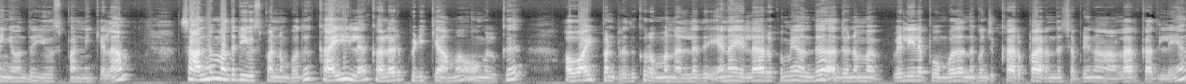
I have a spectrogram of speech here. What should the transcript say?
நீங்கள் வந்து யூஸ் பண்ணிக்கலாம். ஸோ அந்த மாதிரி யூஸ் பண்ணும்போது கையில் கலர் பிடிக்காமல் உங்களுக்கு அவாய்ட் பண்ணுறதுக்கு ரொம்ப நல்லது. ஏன்னா எல்லாருக்குமே வந்து அது நம்ம வெளியில் போகும்போது அந்த கொஞ்சம் கருப்பாக இருந்துச்சு அப்படின்னா நல்லா இருக்காது இல்லையா?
